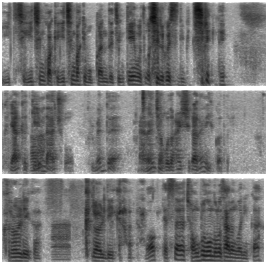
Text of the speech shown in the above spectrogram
2층, 2층밖에, 2층밖에 못 갔는데 지금 게임을 또 지르고 있으니 미치겠네. 그냥 그 게임 아. 놔줘 그러면 돼 나는 적어도 할 시간은 있거든 그럴 리가 아, 그럴 리가 뭐, 됐어요. 정부 돈으로 사는 거니까.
